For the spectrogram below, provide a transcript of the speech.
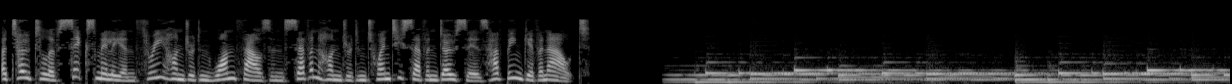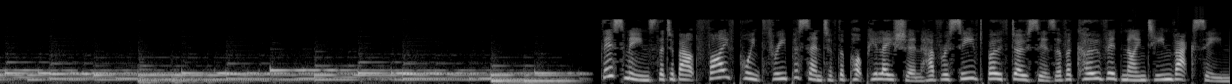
a total of 6,301,727 doses have been given out. This means that about 5.3% of the population have received both doses of a COVID-19 vaccine.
